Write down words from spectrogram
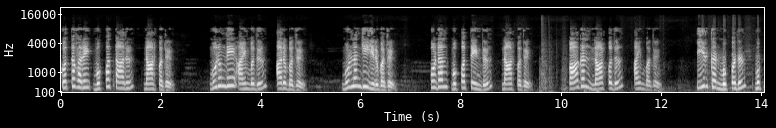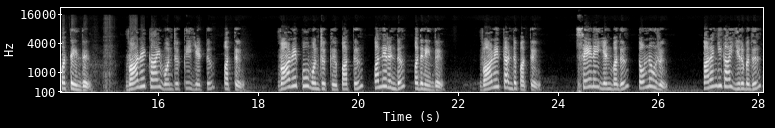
கொத்தவரை முப்பத்தாறு நாற்பது. முருங்கை ஐம்பது அறுபது. முள்ளங்கி இருபது. புடல் முப்பத்தைந்து நாற்பது. பாகல் நாற்பது ஐம்பது. ஈர்க்கன் முப்பது முப்பத்தைந்து. வாழைக்காய் ஒன்றுக்கு எட்டு பத்து. வாழைப்பூ ஒன்றுக்கு பத்து பன்னிரண்டு பதினைந்து. வாழைத்தண்டு பத்து. சேனை எண்பது தொண்ணூறு. பரங்கிக்காய் இருபது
